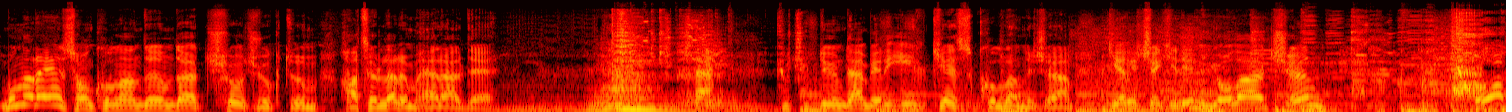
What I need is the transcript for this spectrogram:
Bunları en son kullandığımda çocuktum. Hatırlarım herhalde. Heh, küçüklüğümden beri ilk kez kullanacağım. Geri çekilin, yolu açın. Hop!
